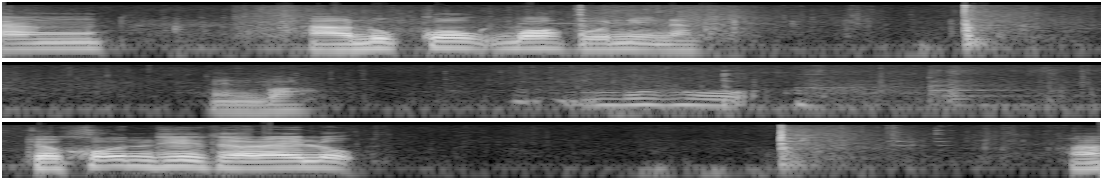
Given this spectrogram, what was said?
ทั้งหาลูกกกบ่ผู้นี้นะแม่นบ่บ่ฮู้เจ้าคนที่เท่าไรลูกฮะ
